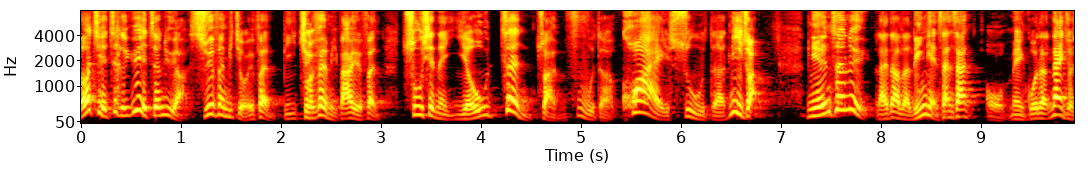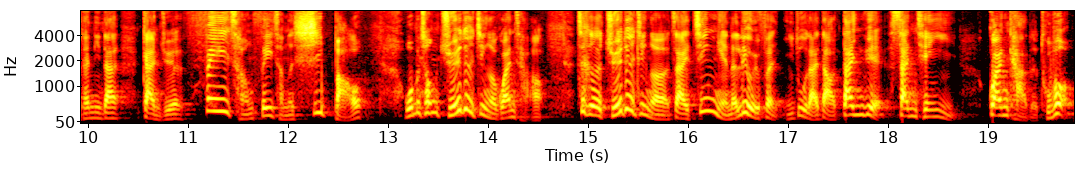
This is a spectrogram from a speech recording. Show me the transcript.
而且这个月增率啊，十月份比九月份比九月份比八月份出现了由正转负的快速的逆转。年增率来到了零点三三哦，美国的耐久材订单感觉非常非常的稀薄。我们从绝对金额观察啊，这个绝对金额在今年的六月份一度来到单月三千亿关卡的突破，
